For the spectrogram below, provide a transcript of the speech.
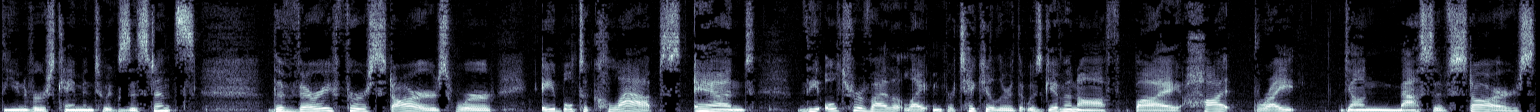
the universe came into existence, the very first stars were able to collapse and the ultraviolet light in particular that was given off by hot bright young massive stars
